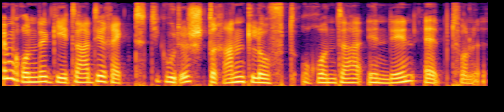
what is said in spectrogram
Im Grunde geht da direkt die gute Strandluft runter in den Elbtunnel.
